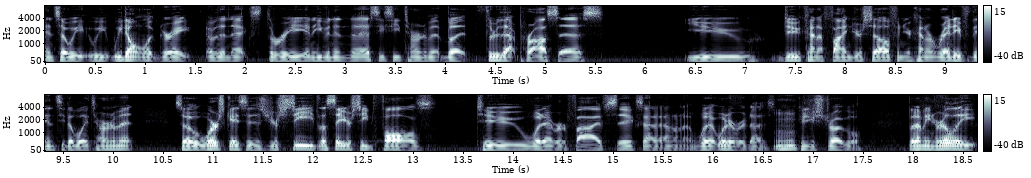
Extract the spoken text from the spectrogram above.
and so we, we we don't look great over the next three, and even in the SEC tournament. But through that process, you do kind of find yourself, and you're kind of ready for the NCAA tournament. So, worst case is your seed. Let's say your seed falls to whatever five, six. I, I don't know, what- whatever it does, mm-hmm. because you struggle. But I mean, really,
